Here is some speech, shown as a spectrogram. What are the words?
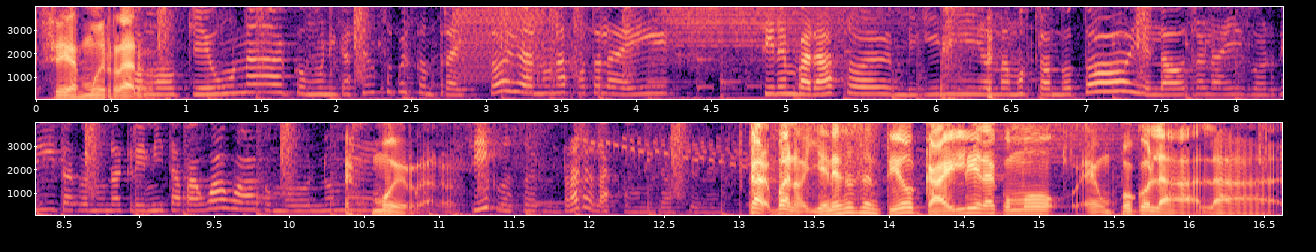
Sí, es muy raro. Como que una comunicación súper contradictoria. En una foto la veí sin embarazo en bikini, anda mostrando todo, y en la otra la veí gordita con una cremita para guagua, como no me... Es muy raro. Sí, pues son raras las comunicaciones. Claro, bueno, y en ese sentido, Kylie era como eh, un poco la, la-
